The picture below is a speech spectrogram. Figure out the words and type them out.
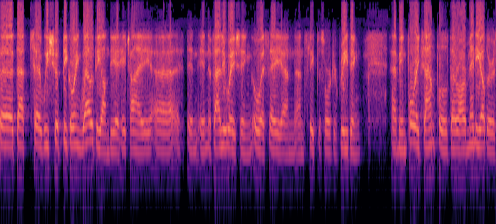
uh, that uh, we should be going well beyond the AHI uh, in, in, evaluating OSA and, and, sleep disordered breathing. I mean, for example, there are many other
